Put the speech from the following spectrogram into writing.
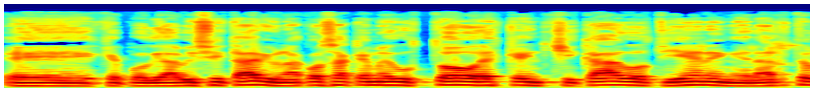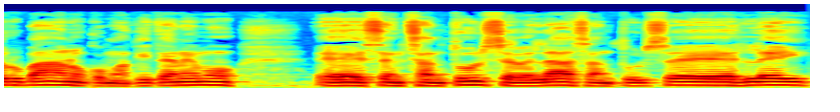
eh, que podía visitar y una cosa que me gustó es que en Chicago tienen el arte urbano, como aquí tenemos eh, en Santurce, ¿verdad? Santurce es ley,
